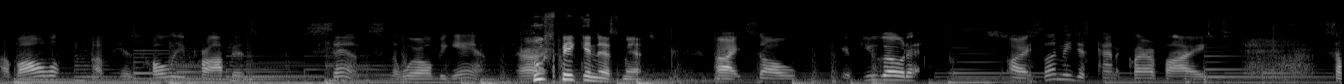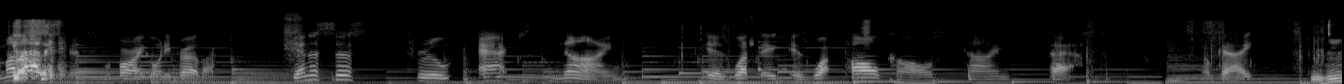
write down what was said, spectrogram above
of all of his holy prophets since the world began. All right. Who's speaking this, Mitch? All right, so if you go to, all right, so let me just kind of clarify some other questions before I go any further. Genesis through Acts nine is what they is what Paul calls times past. Okay, Mm-hmm.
